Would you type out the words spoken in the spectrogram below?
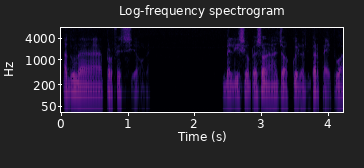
ad una professione. Bellissimo personaggio, quello di Perpetua,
